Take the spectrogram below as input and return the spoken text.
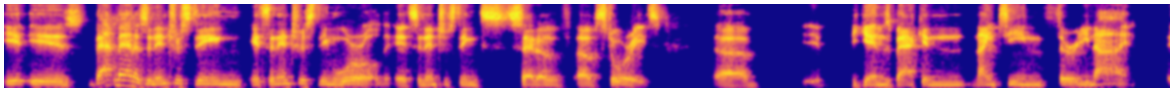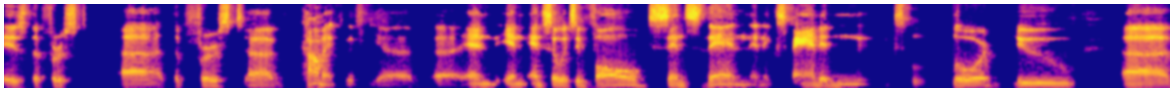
it is Batman is an interesting it's an interesting world. It's an interesting set of of stories. Uh, it begins back in 1939 is the first uh, the first uh, comic, uh, uh, and and and so it's evolved since then and expanded and explored new uh,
